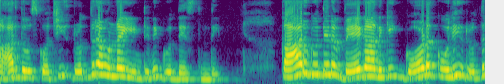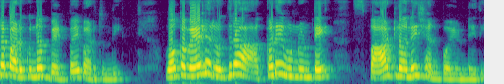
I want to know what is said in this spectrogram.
కారు దూసుకొచ్చి రుద్ర ఉన్న ఇంటిని గుద్దేస్తుంది. కారు గుద్దిన వేగానికి గోడ కూలి రుద్ర పడుకున్న బెడ్పై పడుతుంది. ఒకవేళ రుద్ర అక్కడే ఉండుంటే స్పాట్లోనే చనిపోయి ఉండేది.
